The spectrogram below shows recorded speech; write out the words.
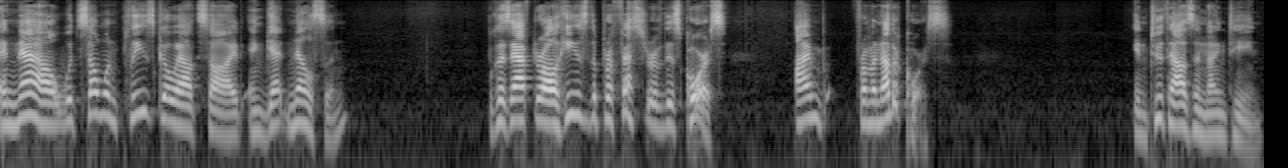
And now, would someone please go outside and get Nelson? Because after all, he's the professor of this course. I'm from another course. In 2019,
